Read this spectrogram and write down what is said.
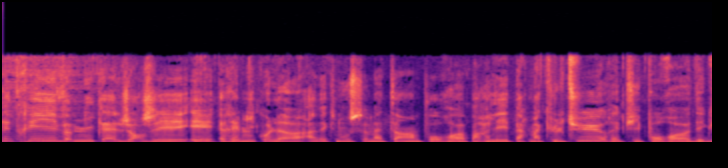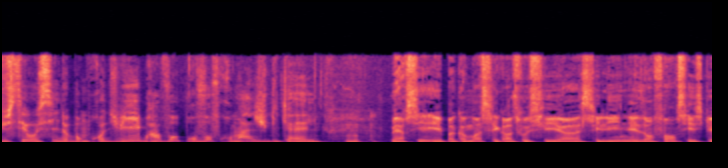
André André Trive, Michael Georget et Rémi Collin avec nous ce matin pour euh, parler permaculture et puis pour euh, déguster aussi de bons produits. Bravo pour vos fromages, Michael. Merci, et pas comme moi, c'est grâce aussi à Céline, les enfants aussi, parce que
